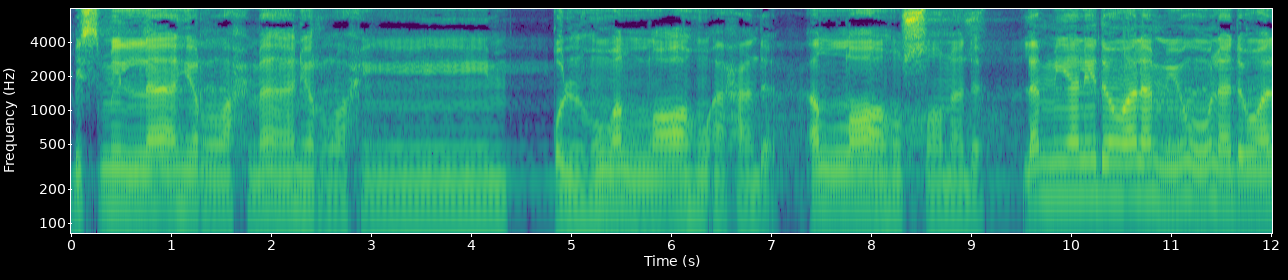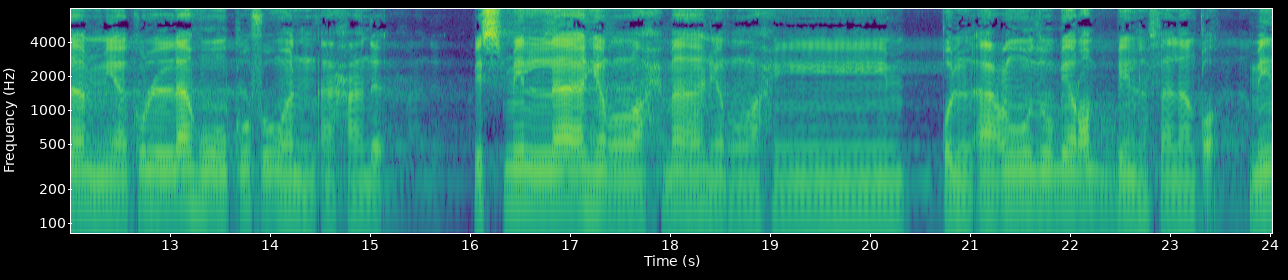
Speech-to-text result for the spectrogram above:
بسم الله الرحمن الرحيم. قل هو الله أحد الله الصمد. لم يلد ولم يولد ولم يكن له كفوا أحد. بسم الله الرحمن الرحيم. قل اعوذ برب الفلق من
